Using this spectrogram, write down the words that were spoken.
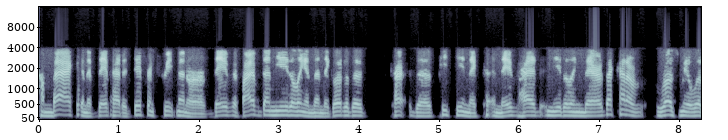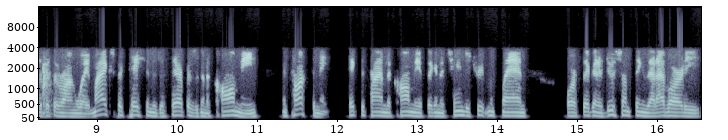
come back, and if they've had a different treatment, or if they've if I've done needling, and then they go to the the PT and they and they've had needling there, that kind of rubs me a little bit the wrong way. My expectation is a therapist is going to call me and talk to me, take the time to call me if they're going to change the treatment plan, or if they're going to do something that I've already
